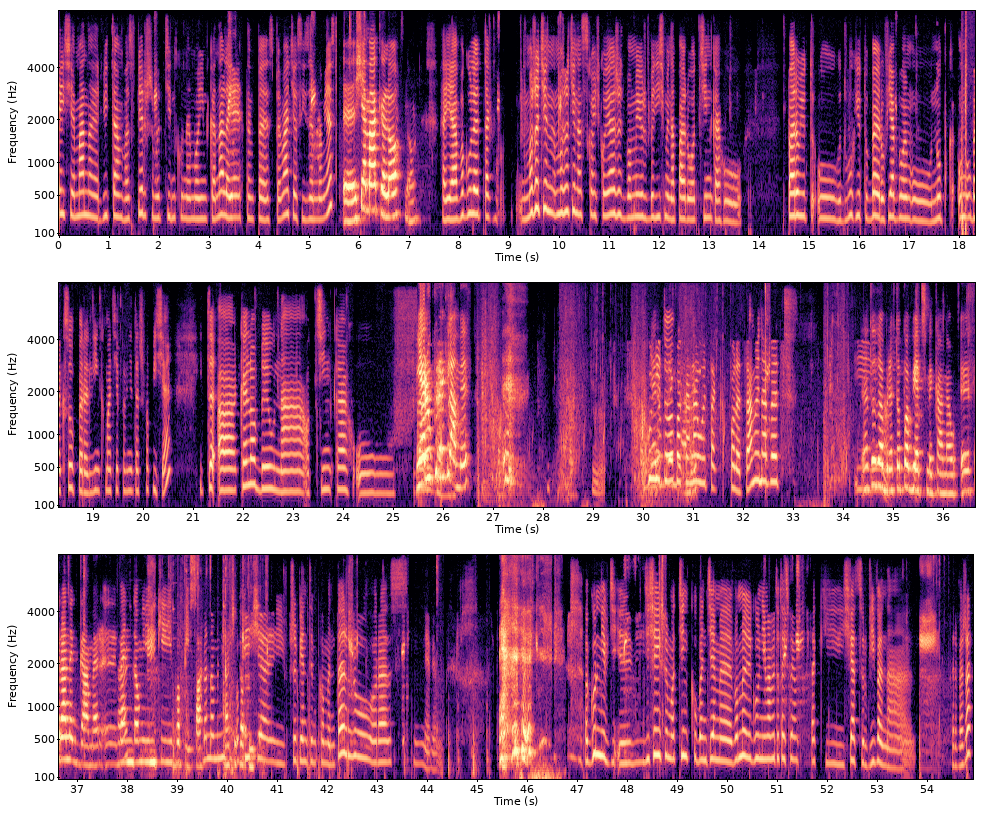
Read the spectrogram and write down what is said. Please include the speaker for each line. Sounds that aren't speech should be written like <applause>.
Speaker 1: Hej, siemano, ja witam was w pierwszym odcinku na moim kanale. Ja jestem PSP Macios i ze mną jest.
Speaker 2: E, Siema, Kelo. No.
Speaker 1: Hej, ja w ogóle tak. Możecie, możecie nas skądś kojarzyć, bo my już byliśmy na paru odcinkach u paru u dwóch youtuberów. Ja byłem u, Nubka, u Nubek Super, link macie pewnie też w opisie. I te, a Kelo był na odcinkach u.
Speaker 2: Nie rób
Speaker 1: Franka. Ogólnie to oba kanały tak polecamy nawet. I
Speaker 2: No to dobra, to powiedzmy kanał. E, Franek Gamer. E,
Speaker 1: Tak.
Speaker 2: Będą linki w opisach.
Speaker 1: Będą linki
Speaker 2: Znaczy
Speaker 1: w
Speaker 2: w opisie.
Speaker 1: opisie i w przypiętym komentarzu oraz nie wiem. <laughs> Ogólnie w, dzi- w dzisiejszym odcinku będziemy, bo my ogólnie mamy tutaj swoją taki świat survival na serwerze.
